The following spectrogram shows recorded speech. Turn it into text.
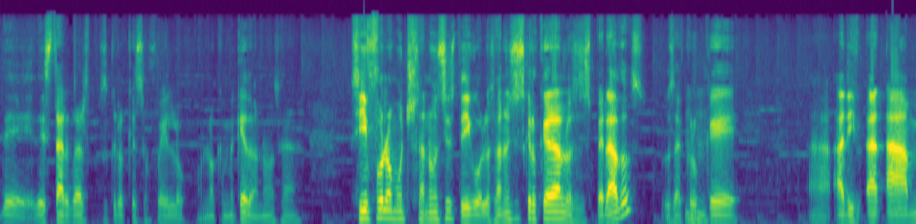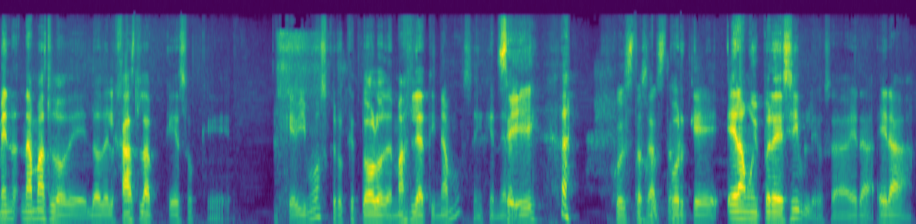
de, de, Star Wars, pues creo que eso fue lo, con lo que me quedo, ¿no? O sea, sí fueron muchos anuncios, te digo, los anuncios creo que eran los esperados, o sea, creo que a, nada más lo de lo del Haslab, que eso que, que, vimos, creo que todo lo demás le atinamos en general. Sí, justo, porque era muy predecible, o sea, era, era,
